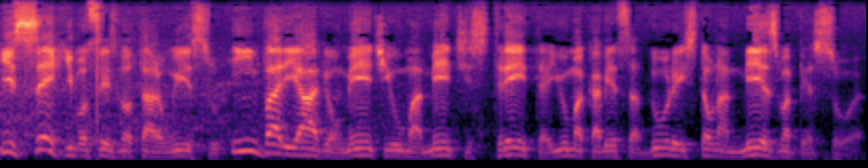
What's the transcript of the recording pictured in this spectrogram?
E sei que vocês notaram isso, invariavelmente uma mente estreita e uma cabeça dura estão na mesma pessoa.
